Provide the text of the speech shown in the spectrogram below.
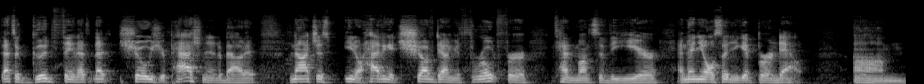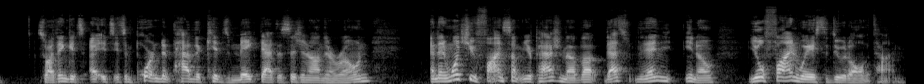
that's a good thing. That that shows you're passionate about it, not just you know having it shoved down your throat for ten months of the year, and then you all of a sudden you get burned out. Um, so I think it's it's it's important to have the kids make that decision on their own, and then once you find something you're passionate about, that's then you know you'll find ways to do it all the time.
